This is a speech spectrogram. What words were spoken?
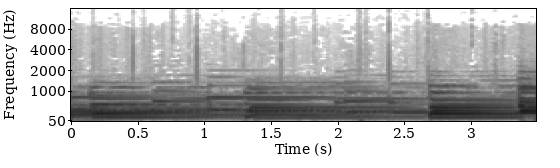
thank you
